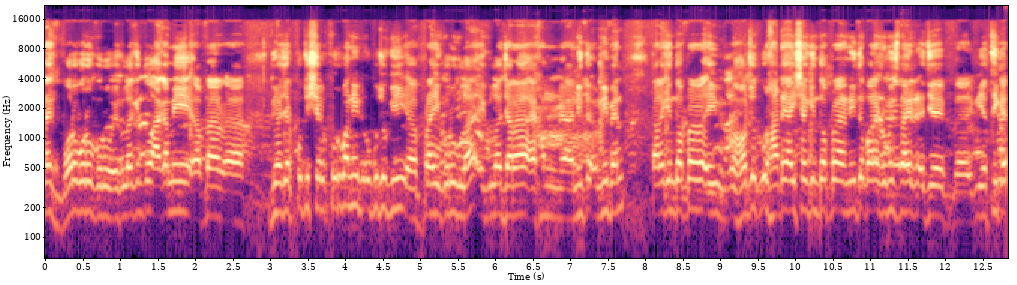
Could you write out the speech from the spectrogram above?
অনেক বড় বড় গরু। এগুলা কিন্তু আগামী আপনার দুই হাজার পঁচিশের কোরবানির উপযোগী প্রায় গরুগুলা। এগুলা যারা এখন নিতে নিবেন তারা কিন্তু আপনার এই হরজতপুর হাটে আইসা কিন্তু আপনারা নিতে পারেন রমিজ ভাইয়ের যে ইয়ে থেকে।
